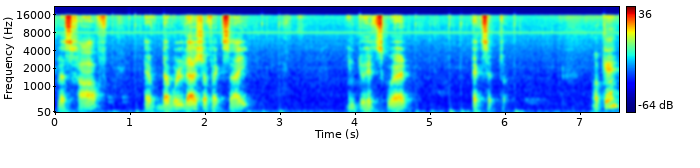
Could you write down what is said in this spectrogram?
plus half f double dash of xi into h squared etc okay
